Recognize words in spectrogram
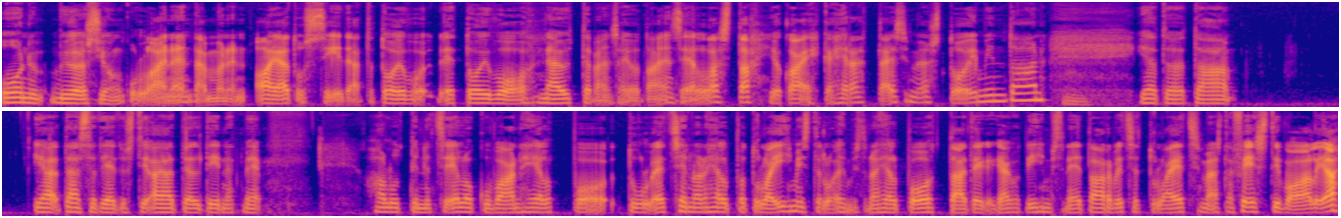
on myös jonkunlainen tämmöinen ajatus siitä, että, toivo, että toivoo näyttävänsä jotain sellaista, joka ehkä herättäisi myös toimintaan. Mm. Ja, tota, ja tässä tietysti ajateltiin, että me haluttiin, että se elokuva on helppo tulla, että sen on helppo tulla ihmisten, ihmisten on helppo ottaa, että ikään kuin ihmisen ei tarvitse tulla etsimään sitä festivaalia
